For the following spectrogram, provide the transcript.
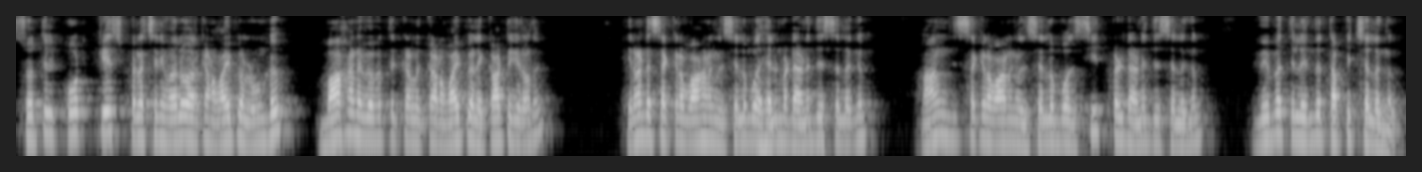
சொத்தில் கோர்ட் கேஸ் பிரச்சனை வருவதற்கான வாய்ப்புகள் உண்டு. வாகன விபத்துக்களுக்கான வாய்ப்புகளை காட்டுகிறது. இரண்டு சக்கர வாகனங்கள் செல்லும்போது ஹெல்மெட் அணிந்து செல்லுங்கள். நான்கு சக்கர வாகனங்கள் செல்லும்போது சீட் பெல்ட் அணிந்து செல்லுங்கள். விபத்திலிருந்து தப்பிச் செல்லுங்கள்.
